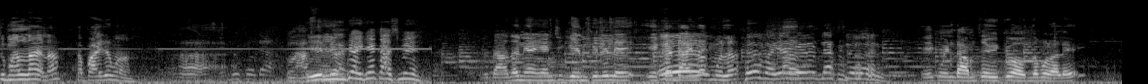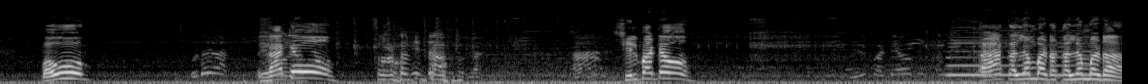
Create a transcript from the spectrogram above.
तुम्हाला नाही ना? का पाहिजे आहे क्या काश्मीर? दादाने यांची गेम केलेली आहे. एका डायलॉग मुलं. हो एक मिनिट आमचे विकी भाऊंचा पण आले भाऊ नाके हो. शिलपाटे हो. हा कल्याणपाटा कल्याणपाटा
